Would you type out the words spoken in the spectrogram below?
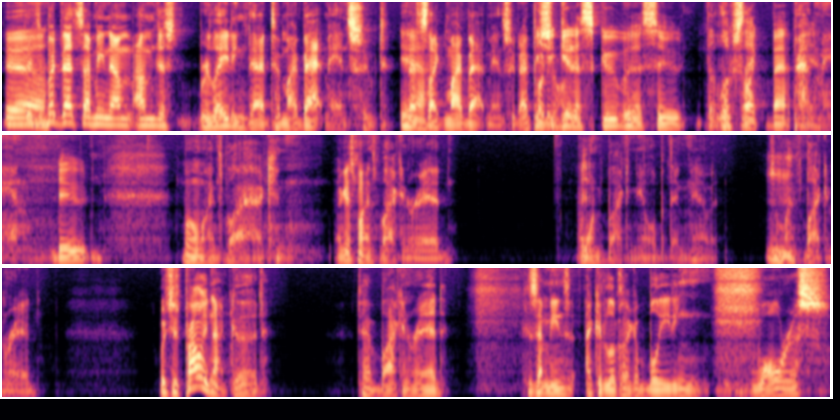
Yeah. but that's I mean I'm I'm just relating that to my Batman suit. Yeah. That's like my Batman suit. I You put it should get a scuba suit that looks like, Batman. Batman. Dude. Well, mine's black, and I guess mine's black and red. I wanted black and yellow, but they didn't have it, so Mm. mine's black and red, which is probably not good to have black and red, because that means I could look like a bleeding walrus,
